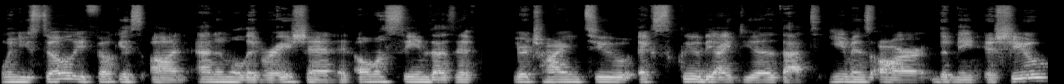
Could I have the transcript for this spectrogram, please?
when you solely focus on animal liberation, it almost seems as if you're trying to exclude the idea that humans are the main issue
